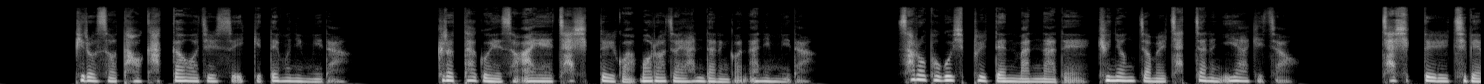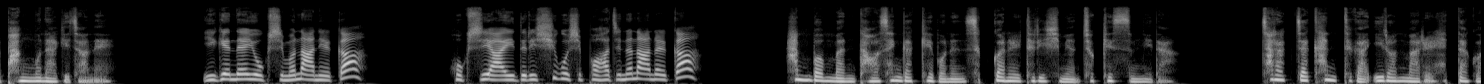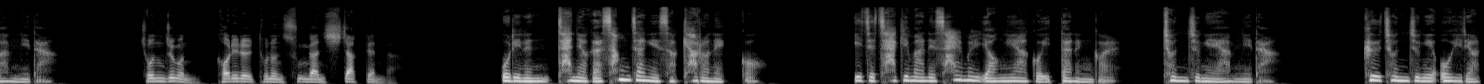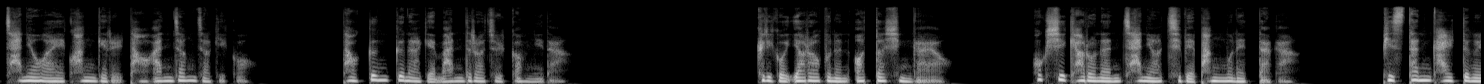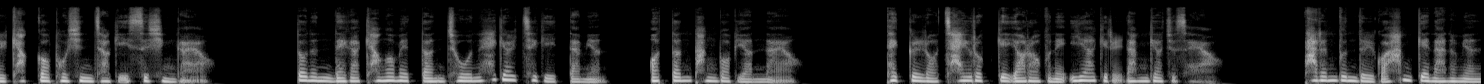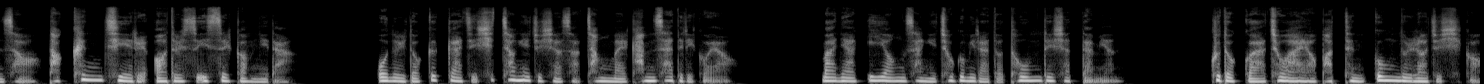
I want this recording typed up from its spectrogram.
비로소 더 가까워질 수 있기 때문입니다. 그렇다고 해서 아예 자식들과 멀어져야 한다는 건 아닙니다. 서로 보고 싶을 땐 만나되 균형점을 찾자는 이야기죠. 자식들 집에 방문하기 전에 이게 내 욕심은 아닐까? 혹시 아이들이 쉬고 싶어 하지는 않을까? 한 번만 더 생각해보는 습관을 들이시면 좋겠습니다. 철학자 칸트가 이런 말을 했다고 합니다. 존중은 거리를 두는 순간 시작된다. 우리는 자녀가 성장해서 결혼했고, 이제 자기만의 삶을 영위하고 있다는 걸 존중해야 합니다. 그 존중이 오히려 자녀와의 관계를 더 안정적이고, 더 끈끈하게 만들어줄 겁니다. 그리고 여러분은 어떠신가요? 혹시 결혼한 자녀 집에 방문했다가 비슷한 갈등을 겪어 보신 적이 있으신가요? 또는 내가 경험했던 좋은 해결책이 있다면 어떤 방법이었나요? 댓글로 자유롭게 여러분의 이야기를 남겨주세요. 다른 분들과 함께 나누면서 더 큰 지혜를 얻을 수 있을 겁니다. 오늘도 끝까지 시청해 주셔서 정말 감사드리고요. 만약 이 영상이 조금이라도 도움되셨다면 구독과 좋아요 버튼 꾹 눌러주시고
